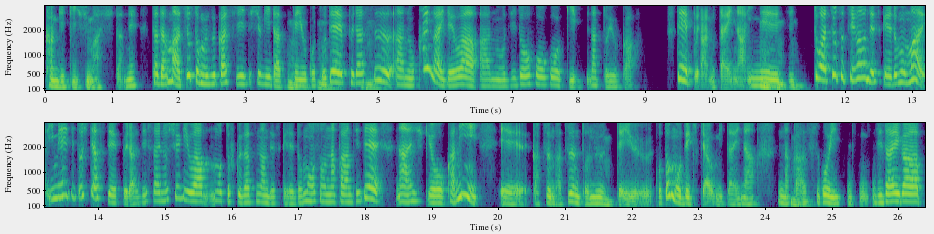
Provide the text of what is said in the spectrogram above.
感激しましたね。ただまあちょっと難しい主義だっていうことで、うんうん、プラスあの海外ではあの自動縫合機なんというかステープラみたいなイメージとはちょっと違うんですけれども、まあ、イメージとしてはステープラ、実際の主義はもっと複雑なんですけれども、そんな感じで内視鏡下に、えー、ガツンガツンと縫うっていうこともできちゃうみたいな、なんかすごい時代が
